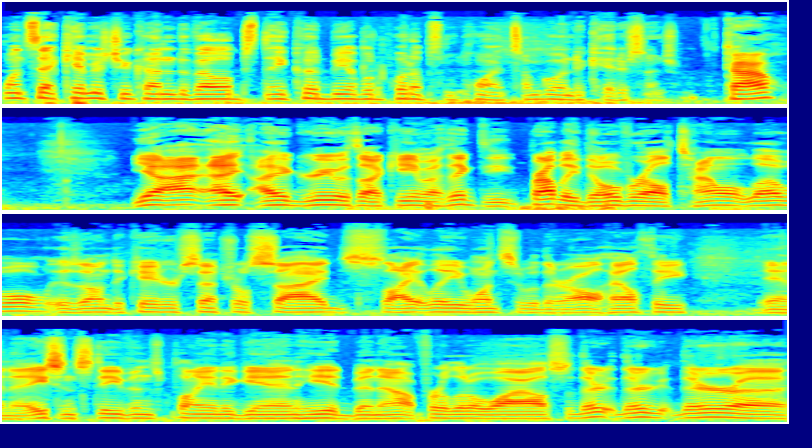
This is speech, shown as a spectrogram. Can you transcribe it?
once that chemistry kind of develops, they could be able to put up some points. I'm going Decatur Central. Kyle. Yeah, I, I agree with Akeem. I think the probably the overall talent level is on Decatur Central side slightly once they're all healthy. And uh, Asen Stevens playing again. He had been out for a little while, so they're they're they're uh,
